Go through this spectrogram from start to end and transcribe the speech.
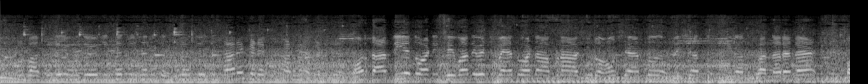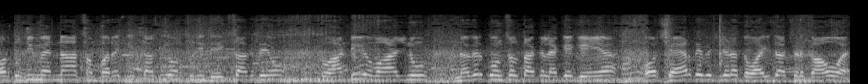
ਹੁਣ ਬਸ ਉਹਦੇ ਹੁੰਦੇ ਹੋ ਜਿੱਥੇ ਤੁਸੀਂ ਸਾਨੂੰ ਦੱਸੋ ਉੱਥੇ ਸਾਰੇ ਕਿਹੜੇ ਖੜਨਾ ਖੜਦੇ ਔਰ ਦਾਦੀ ਹੈ ਤੁਹਾਡੀ ਸੇਵਾ ਦੇ ਵਿੱਚ ਮੈਂ ਤੁਹਾਡਾ ਆਪਣਾ ਆਸ਼ੂ ਰਾਹੋਂ ਸ਼ਹਿਰ ਤੋਂ ਹਮੇਸ਼ਾ ਤਸਵੀਰਾਂ ਦਿਖਾਉਂਦਾ ਰਹਿੰਦਾ ਹੈ। ਔਰ ਤੁਸੀਂ ਮੇਰੇ ਨਾਲ ਸੰਪਰਕ ਕੀਤਾ ਸੀ ਔਰ ਤੁਸੀਂ ਦੇਖ ਸਕਦੇ ਹੋ ਤੁਹਾਡੀ ਆਵਾਜ਼ ਨੂੰ ਨਗਰ ਕੌਂਸਲ ਤੱਕ ਲੈ ਕੇ ਗਏ ਆ। ਔਰ ਸ਼ਹਿਰ ਦੇ ਵਿੱਚ ਜਿਹੜਾ ਦਵਾਈ ਦਾ ਛਿੜਕਾਓ ਹੈ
